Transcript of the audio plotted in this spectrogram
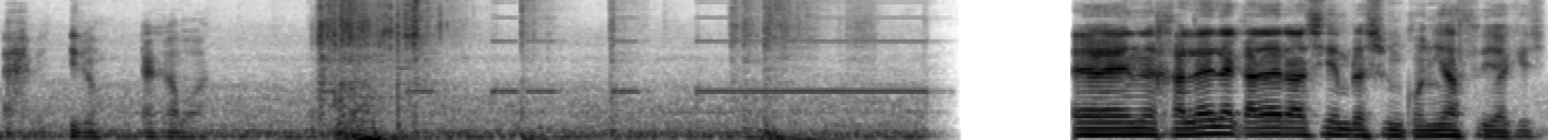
Ah, me tiro, ya acabó. En el jalé de la cadera siempre es un coñazo y aquí...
